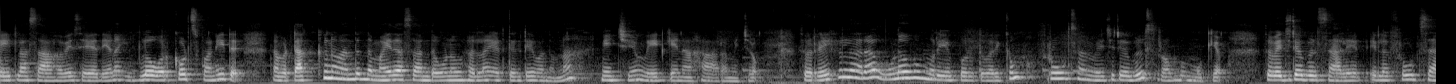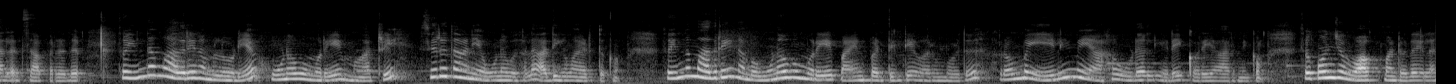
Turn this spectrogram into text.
வெயிட் லாஸ் ஆகவே செய்யாது. ஏன்னா இவ்வளோ ஒர்க் அவுட்ஸ் பண்ணிவிட்டு நம்ம டக்குன்னு வந்து இந்த மைதா சார்ந்த உணவுகள்லாம் எடுத்துக்கிட்டே வந்தோம்னா நிச்சயம் வெயிட் கெயின் ஆக ஆரம்பிச்சிடும் ஸோ ரெகுலராக உணவு முறையை பொறுத்த வரைக்கும் ஃப்ரூட்ஸ் அண்ட் வெஜிடபிள்ஸ் ரொம்ப முக்கியம். ஸோ வெஜிடபிள் சாலட் இல்லை ஃப்ரூட் சாலட் சாப்பிட்றது. ஸோ இந்த மாதிரி நம்மளுடைய உணவு முறையை மாற்றி சிறுதானிய உணவுகளை அதிகமாக எடுத்துக்கணும். ஸோ இந்த மாதிரி நம்ம உணவு முறையை பயன்படுத்திக்கிட்டே வரும்போது ரொம்ப எளிமையாக உடல் எடை குறைய ஆரம்பிக்கும். ஸோ கொஞ்சம் வாக் பண்ணுறது இல்லை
